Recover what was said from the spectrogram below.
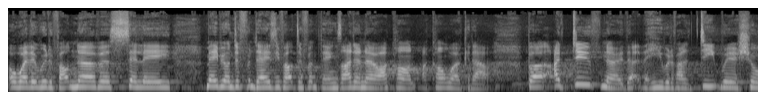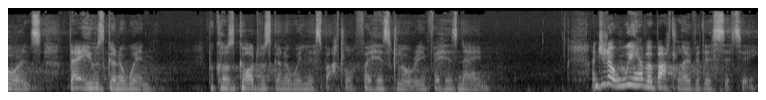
Or whether he would have felt nervous, silly. Maybe on different days he felt different things. I don't know. I can't, I can't work it out. But I do know that he would have had a deep reassurance that he was going to win because God was going to win this battle for his glory and for his name. And you know, we have a battle over this city.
